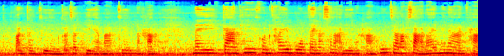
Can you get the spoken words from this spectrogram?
ำตอนกลางคืนก็จะเพลียมากขึ้นนะคะ ในการที่คนไข้บวมในลักษณะนี้นะคะเพิ่งจะรักษาได้ไม่นานค่ะ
